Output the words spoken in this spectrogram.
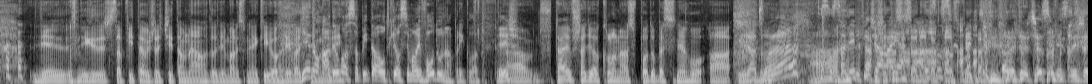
Nie, niekde sa pýtajú, že či tam náhodou nemali sme nejaký ohrievač. Nie, no nemali. Adela sa pýta, odkiaľ ste mali vodu napríklad, vieš? A tá je všade okolo nás v podobe snehu a ľadu. A, to som sa nepýtal. Čiže ty si sa na to chcel spýtať. Ale to, čo si myslíš? Že...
